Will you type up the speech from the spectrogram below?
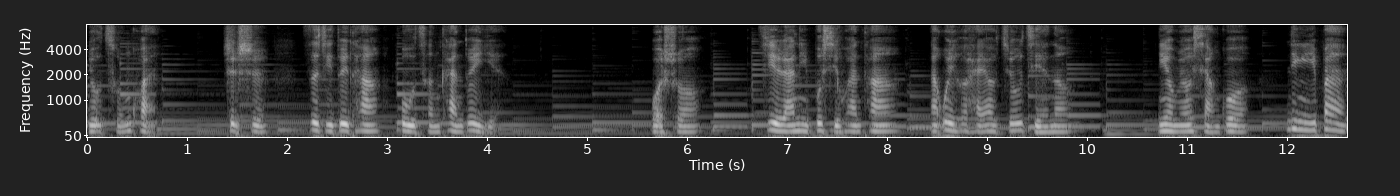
有存款，只是自己对他不曾看对眼。我说，既然你不喜欢他。那为何还要纠结呢？你有没有想过，另一半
